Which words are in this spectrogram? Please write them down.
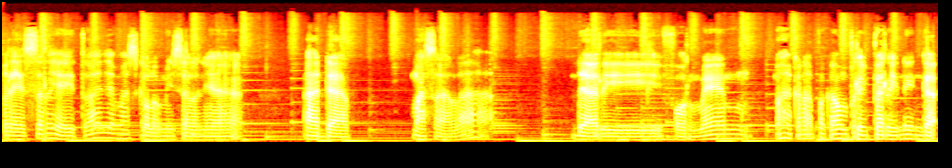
Pressure ya itu aja mas kalau misalnya ada masalah dari foreman, ah kenapa kamu prepare ini nggak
